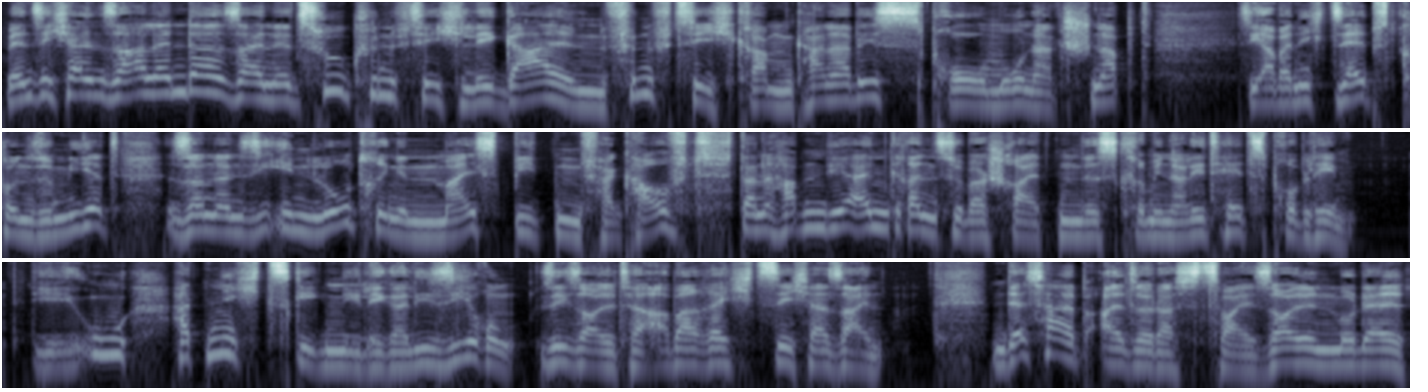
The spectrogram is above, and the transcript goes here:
wenn sich ein Saarländer seine zukünftig legalen 50 Gramm Cannabis pro Monat schnappt, sie aber nicht selbst konsumiert, sondern sie in Lothringen meistbietend verkauft, dann haben wir ein grenzüberschreitendes Kriminalitätsproblem. Die EU hat nichts gegen die Legalisierung, sie sollte aber rechtssicher sein. Deshalb also das Zwei-Säulen-Modell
